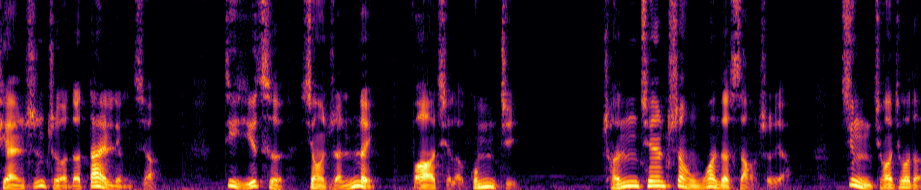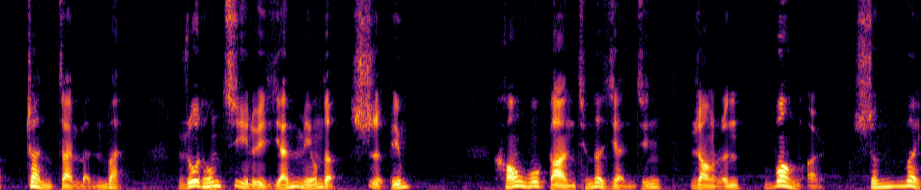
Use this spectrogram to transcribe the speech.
舔食者的带领下，第一次向人类发起了攻击。成千上万的丧尸呀，静悄悄地站在门外，如同纪律严明的士兵，毫无感情的眼睛让人望而生畏。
